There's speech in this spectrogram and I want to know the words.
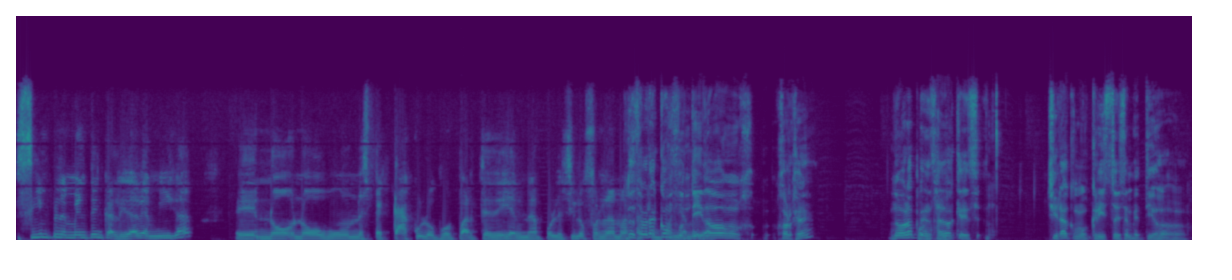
simplemente en calidad de amiga, eh, no, no hubo un espectáculo por parte de ella ni nada por el estilo, fue nada más. ¿No se habrá confundido, Jorge? ¿No habrá pensado que Chira como Cristo y se metió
